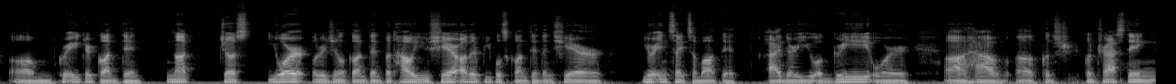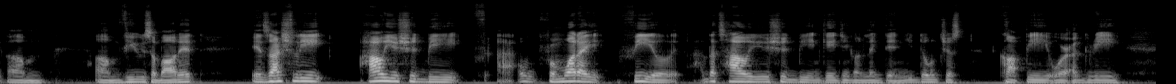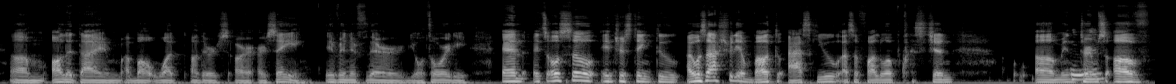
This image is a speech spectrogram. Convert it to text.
um, create your content, not just your original content, but how you share other people's content and share your insights about it. Either you agree or uh, have uh, con- contrasting um, um, views about it. It's actually how you should be, uh, from what I feel, that's how you should be engaging on LinkedIn. You don't just copy or agree um, all the time about what others are, are saying, even if they're the authority. And it's also interesting to, I was actually about to ask you as a follow up question um, in Mhm. terms of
